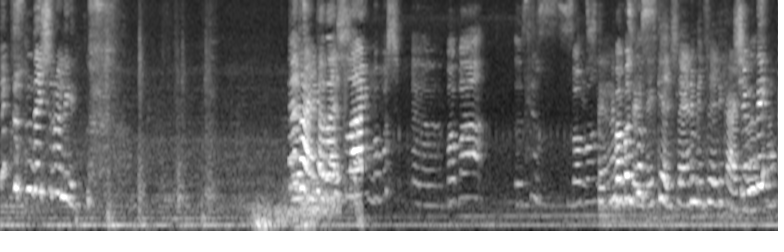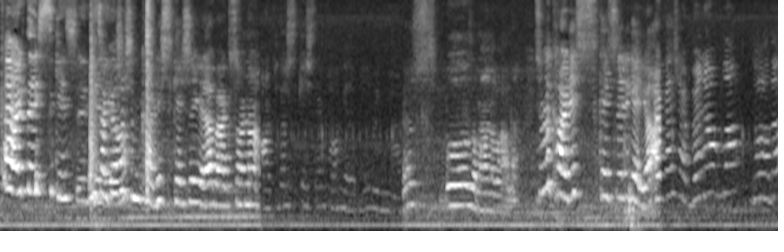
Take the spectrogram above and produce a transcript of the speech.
Git üstünü değiştir öyle git. Evet arkadaşlar skeçlerini Baba kız bitirdik. skeçlerini bitirdik arkadaşlar. Şimdi kardeş skeçleri Evet geliyor. arkadaşlar şimdi kardeş skeçleri geliyor. Belki sonra arkadaş skeçleri falan gelebilir. Bu zamana bağlı. Şimdi kardeş skeçleri geliyor. Arkadaşlar ben abla doğada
